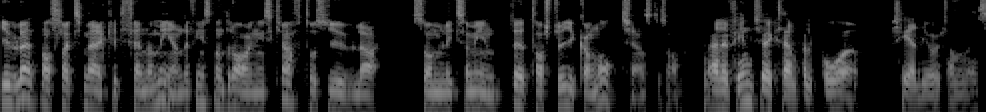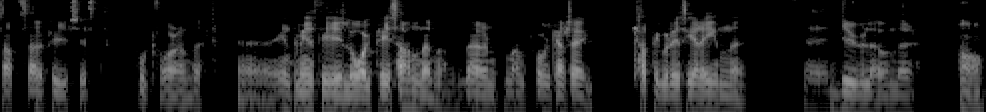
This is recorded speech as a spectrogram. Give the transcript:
Jula är något slags märkligt fenomen. Det finns någon dragningskraft hos Jula som liksom inte tar stryk av något känns det som. Ja, det finns ju exempel på kedjor som satsar fysiskt fortfarande. Eh, inte minst i lågprishandeln där man får väl kanske kategorisera in eh, Jula under ja.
